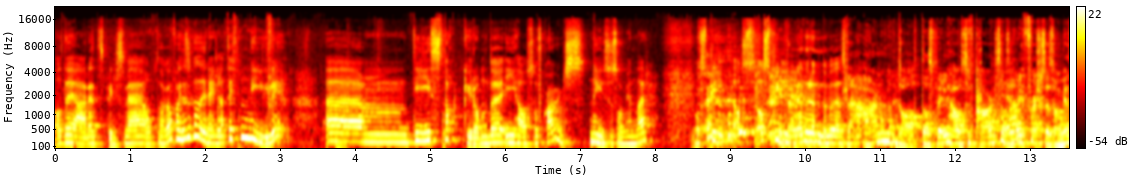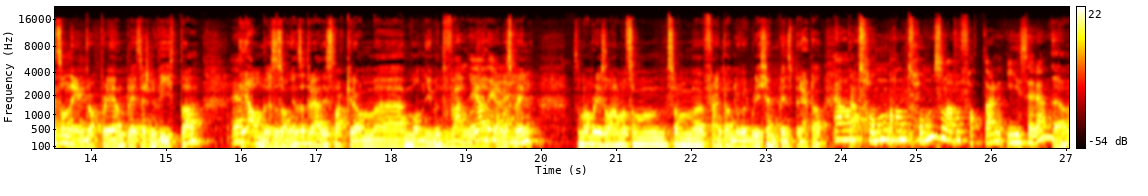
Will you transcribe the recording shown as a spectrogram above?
Og det er et spill som jeg oppdaga faktisk relativt nylig. Ehm, de snakker om det i House of Cards, nye sesongen der. Og, spil, og, og spiller en runde med det Det er noe med dataspill i House of Cards. Altså Ja. I første sesongen så name-dropper de en PlayStation Vita. I andre sesongen så tror jeg de snakker om uh, Monument Valley Ja, det gjør de. Spill. han blir sånn, han- som, som Frank Underwood blir kjempeinspirert av. Ja, han, Tom, han Tom, som er forfatteren i serien, Ja.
